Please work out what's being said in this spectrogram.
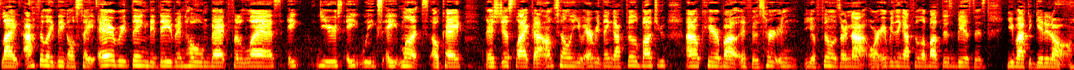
like I feel like they gonna say everything that they've been holding back for the last eight years, eight weeks, eight months. Okay, it's just like uh, I'm telling you everything I feel about you. I don't care about if it's hurting your feelings or not, or everything I feel about this business. You about to get it all.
